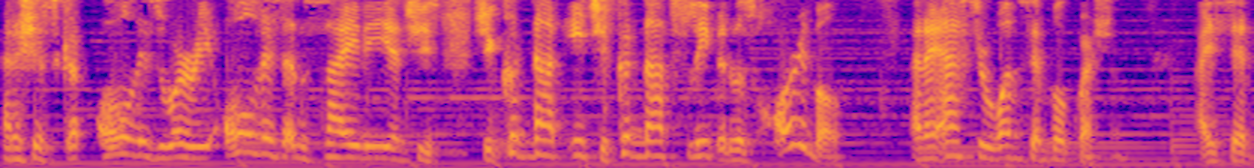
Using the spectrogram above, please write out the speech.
and she's got all this worry, all this anxiety. And she's, she could not eat. She could not sleep. It was horrible. And I asked her one simple question. I said,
